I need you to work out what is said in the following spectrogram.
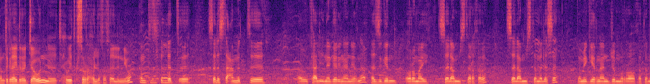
ከም ትግራይ ደረጃ እውን እቲ ሕዊት ክስርሐሉ ክኽእል እኒኦ ከምቲ ዝፍለጥ ሰለስተ ዓመት ኣብ ካሊእ ነገር ኢና ነርና ሕዚ ግን ኦሮማይ ሰላም ዝተረኸበ ሰላም ዝተመለሰ ከመይ ጌርና ንጀምሮ ከተማ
